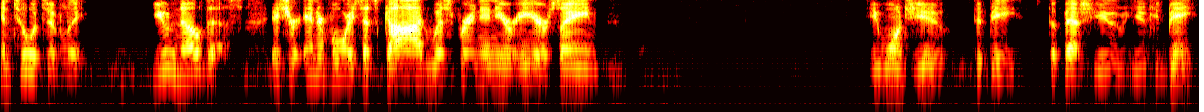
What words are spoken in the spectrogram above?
intuitively. You know this. It's your inner voice. That's God whispering in your ear saying, He wants you to be the best you you can be.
